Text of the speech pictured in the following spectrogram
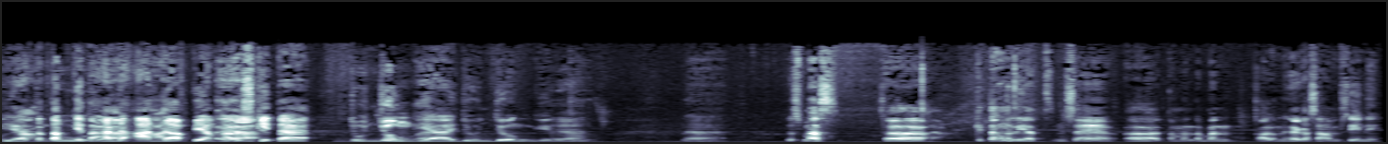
Iya, tetap kita Ya, ada adab yang ya, harus kita junjung kan? ya junjung gitu. Iya. Nah, terus Mas, eh, kita ngelihat misalnya eh, teman-teman kalau misalnya ke Samsi nih,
